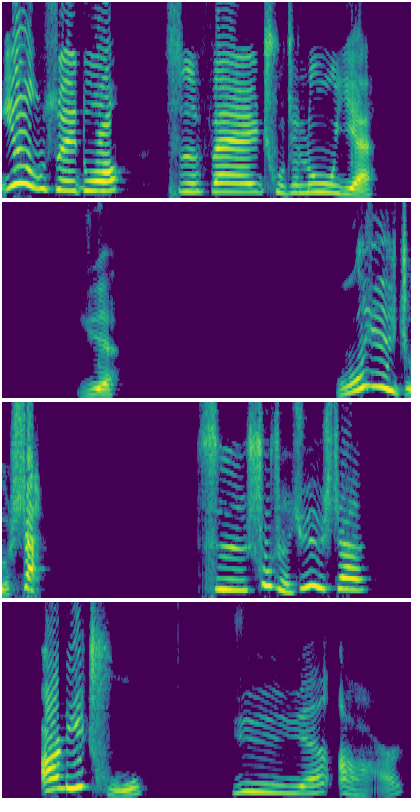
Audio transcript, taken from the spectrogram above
用虽多，此非楚之路也。”曰：“无欲者善。此书者欲善，而离楚，欲远耳。”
